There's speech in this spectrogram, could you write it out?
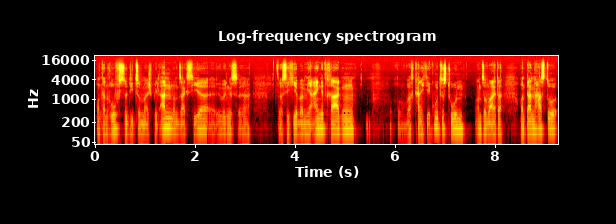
Und dann rufst du die zum Beispiel an und sagst hier, äh, übrigens, du hast dich hier bei mir eingetragen, was kann ich dir Gutes tun und so weiter. Und dann hast du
